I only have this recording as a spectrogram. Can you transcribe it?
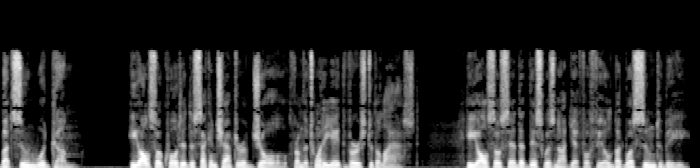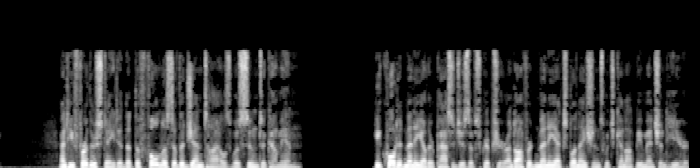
but soon would come. He also quoted the second chapter of Joel, from the 28th verse to the last. He also said that this was not yet fulfilled, but was soon to be and he further stated that the fullness of the Gentiles was soon to come in. He quoted many other passages of Scripture and offered many explanations which cannot be mentioned here.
